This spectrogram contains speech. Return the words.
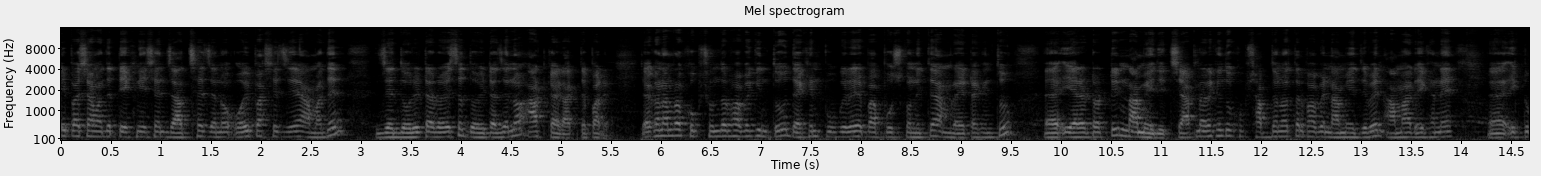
এই পাশে আমাদের টেকনিশিয়ান যাচ্ছে যেন ওই পাশে যে আমাদের যে দড়িটা রয়েছে, দড়িটা যেন আটকায় রাখতে পারে। তো এখন আমরা খুব সুন্দরভাবে কিন্তু দেখেন পুকুরে বা পুষ্কনিতে আমরা এটা কিন্তু এয়ারটরটি নামিয়ে দিচ্ছি। আপনারা কিন্তু খুব সাবধানতার ভাবে নামিয়ে দেবেন। আমার এখানে একটু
